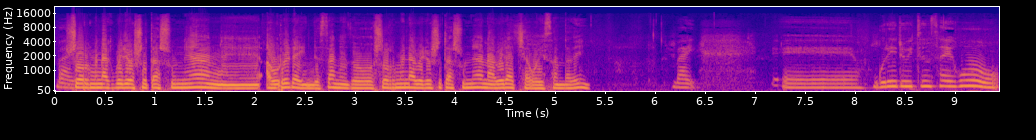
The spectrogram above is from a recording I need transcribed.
Bai. Sormenak bere osotasunean e, aurrera indezan edo sormena bere osotasunean aberatsagoa izan da din. Bai. E, gure iruditzen zaigu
